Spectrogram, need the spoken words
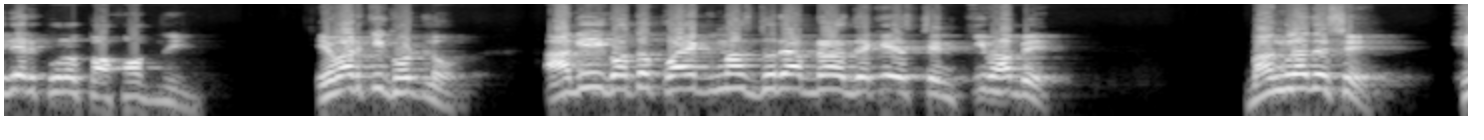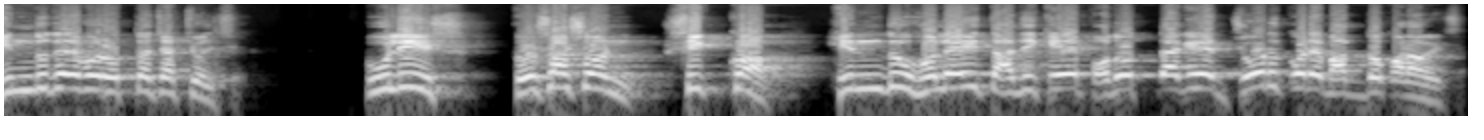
এদের কোনো তফাৎ নেই। এবার কি ঘটলো? আগেই গত কয়েক মাস ধরে আপনারা দেখে এসছেন কীভাবে বাংলাদেশে হিন্দুদের উপর অত্যাচার চলছে। পুলিশ, প্রশাসন, শিক্ষক, হিন্দু হলেই তাদেরকে পদত্যাগে জোর করে বাধ্য করা হয়েছে।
